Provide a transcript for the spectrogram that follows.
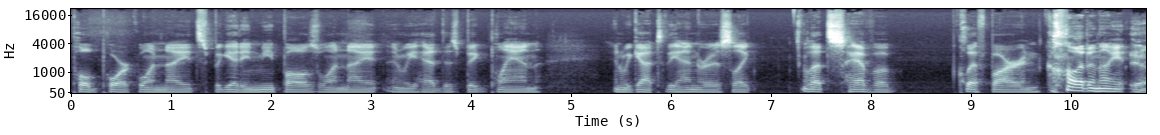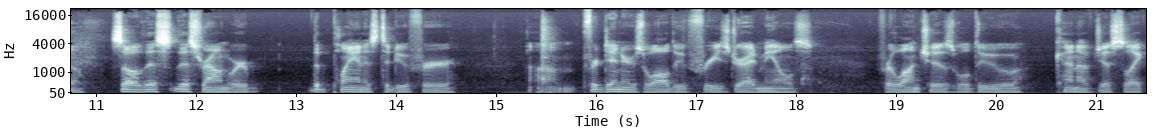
pulled pork one night, spaghetti and meatballs one night, and we had this big plan. And we got to the end where it was like, let's have a Clif Bar and call it a night. Yeah. So this this round, we're the plan is to do for um, for dinners. We'll all do freeze dried meals. For lunches, we'll do kind of just like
